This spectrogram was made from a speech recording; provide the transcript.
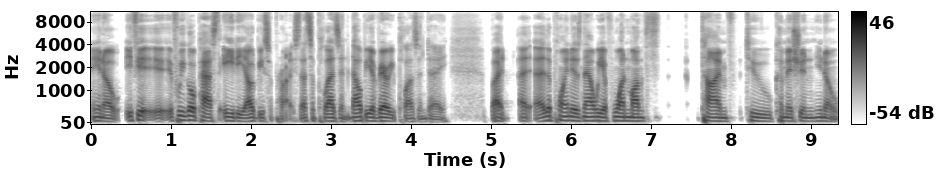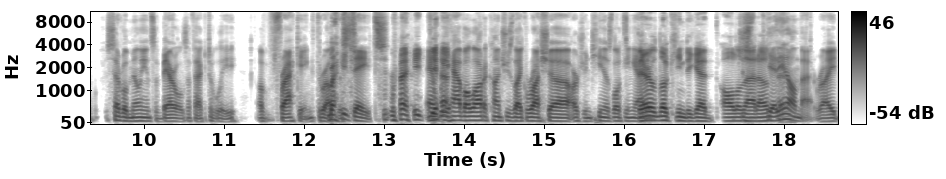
You know, if you if we go past 80, I would be surprised. That's a pleasant. That'll be a very pleasant day. But uh, uh, the point is, now we have one month time to commission. You know, several millions of barrels effectively of fracking throughout the states. Right. And yeah. we have a lot of countries like Russia, Argentina's looking at They're it. looking to get all of Just that out get there. in on that, right?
